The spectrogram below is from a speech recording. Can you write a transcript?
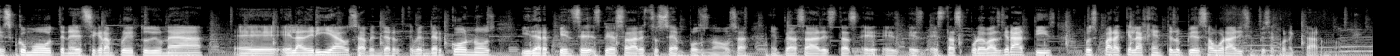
es como tener ese gran proyecto de una eh, heladería, o sea, vender, vender conos y de repente empiezas a dar estos samples, ¿no? O sea, empiezas a dar estas, estas pruebas gratis, pues para que la gente lo empiece a saborar y se empiece a conectar, ¿no?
